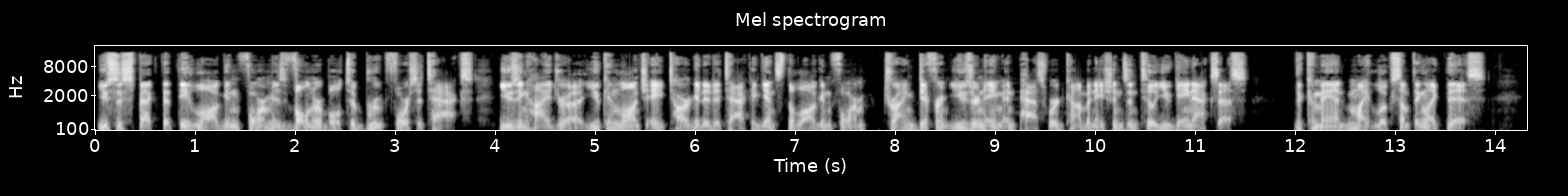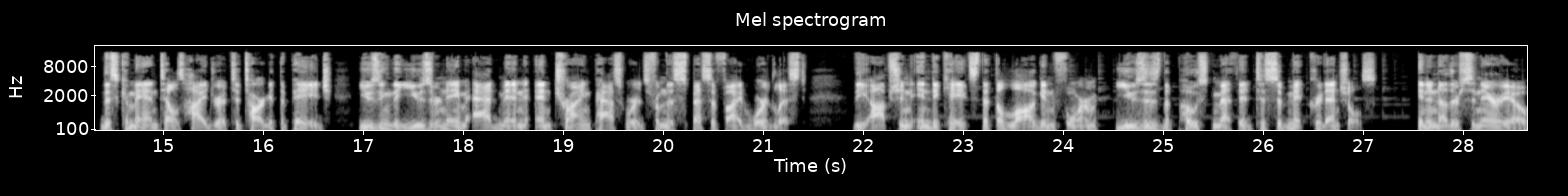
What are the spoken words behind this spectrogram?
You suspect that the login form is vulnerable to brute force attacks. Using Hydra, you can launch a targeted attack against the login form, trying different username and password combinations until you gain access. The command might look something like this. This command tells Hydra to target the page using the username admin and trying passwords from the specified word list. The option indicates that the login form uses the post method to submit credentials. In another scenario,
